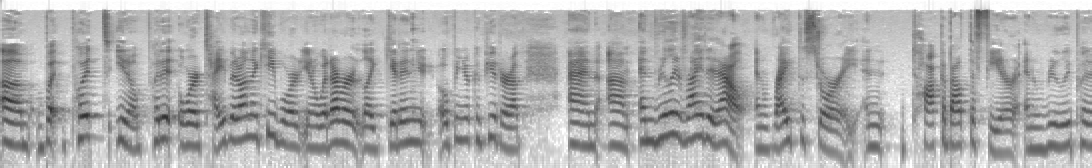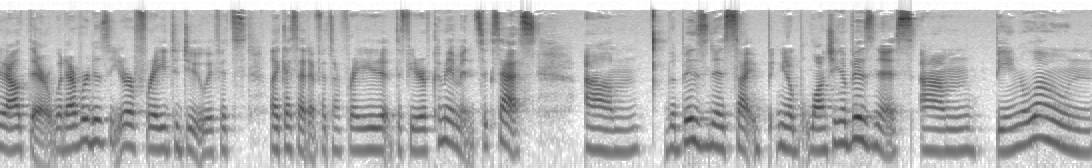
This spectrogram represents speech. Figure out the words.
Um, but put, you know, put it or type it on the keyboard, you know, whatever, like get in, your, open your computer up and, um, and really write it out and write the story and talk about the fear and really put it out there. Whatever it is that you're afraid to do. If it's, like I said, if it's afraid, the fear of commitment, success, um, the business side, you know, launching a business, um, being alone,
